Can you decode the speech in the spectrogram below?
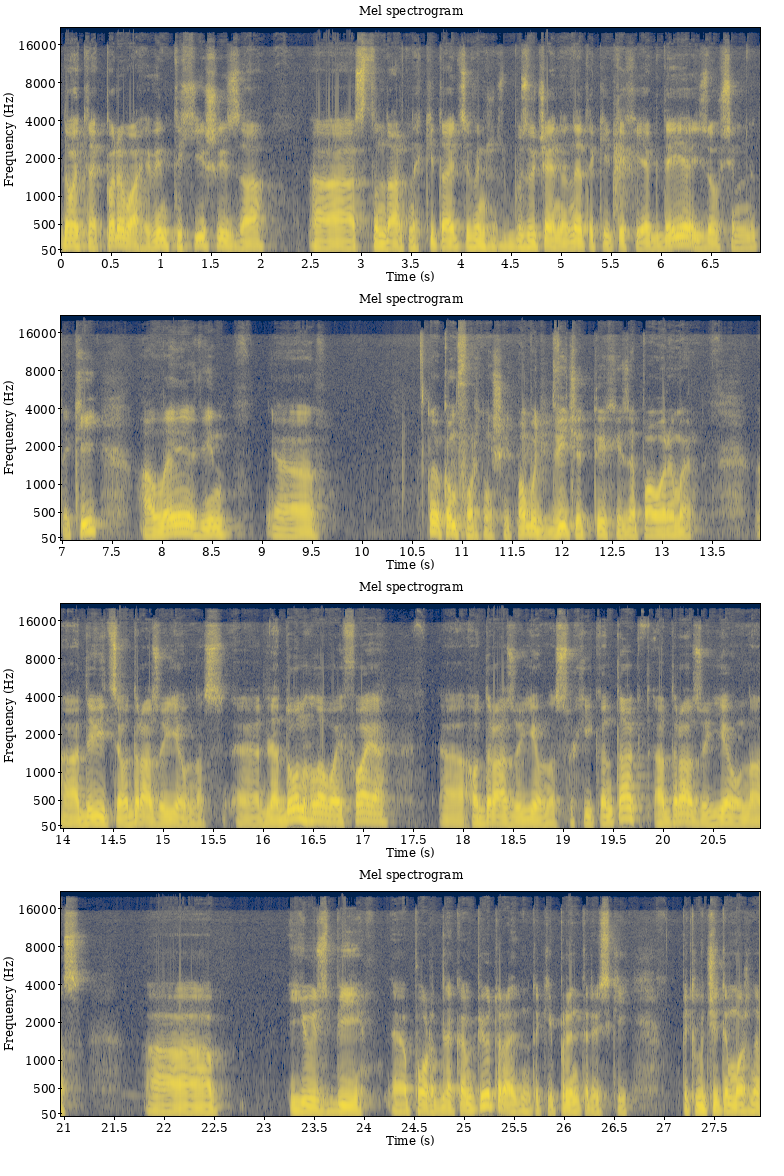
Давайте так, переваги. Він тихіший за е, стандартних китайців. Він, звичайно, не такий тихий, як Дея, і зовсім не такий, але він. Е, ну, комфортніший, мабуть, двічі тихий за PowerMR. Дивіться, одразу є у нас е, для донгла Wi-Fi, е, одразу є у нас сухий контакт, одразу є у нас а, USB е, для комп'ютера, ну, такий принтерівський. Підключити можна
